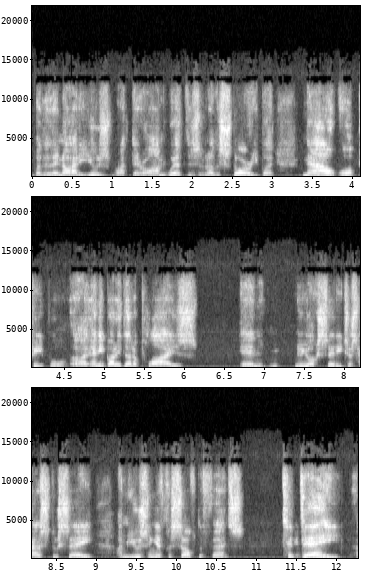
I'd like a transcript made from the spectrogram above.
whether they know how to use what they're armed with is another story. But now, all people, uh, anybody that applies in New York City just has to say, "I'm using it for self-defense." Today, uh,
